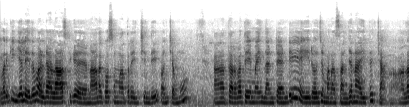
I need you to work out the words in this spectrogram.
ఎవరికి ఇయ్యలేదు వాళ్ళు లాస్ట్కి నాన్న కోసం మాత్రం ఇచ్చింది కొంచెము. ఆ తర్వాత ఏమైందంటే అండి ఈరోజు మన సంజన అయితే చాలా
